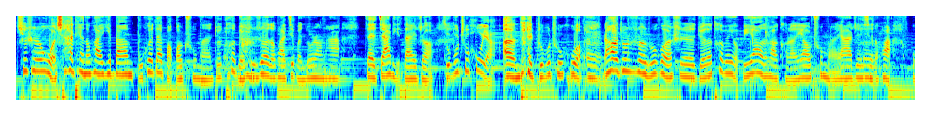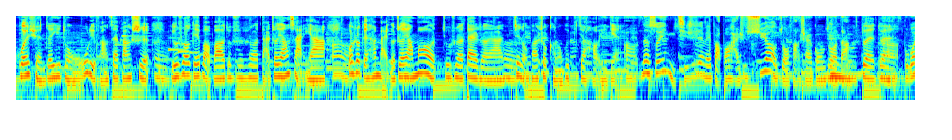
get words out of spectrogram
其实我夏天的话，一般不会带宝宝出门，就特别是热的话，基本就让他在家里待着，足不出户呀。嗯，对，足不出户。嗯，然后就是说，如果是觉得特别有必要的话，可能要出门呀这些的话，我会选择一种物理防晒方式，嗯，比如说给宝宝就是说打遮阳伞呀，或者说给他买个遮阳帽，就是戴着呀，这种方式可能会比较好一点。啊，那所以你其实认为宝宝还是需要做防晒工作的？对对。不过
